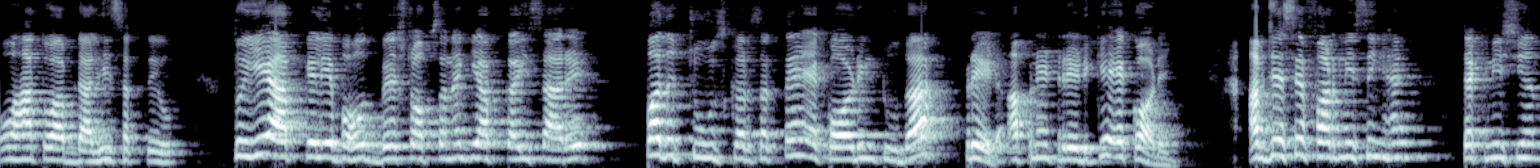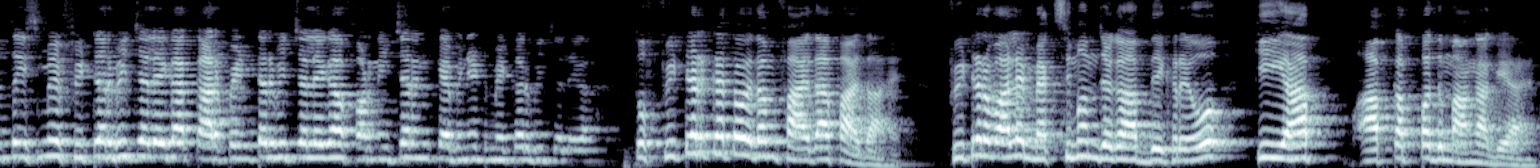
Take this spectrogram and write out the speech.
वहाँ तो आप डाल ही सकते हो। तो ये आपके लिए बहुत बेस्ट ऑप्शन है कि आप कई सारे पद चूज़ कर सकते हैं अकॉर्डिंग टू द ट्रेड अपने ट्रेड के अकॉर्डिंग अब जैसे फर्निशिंग है टेक्नीशियन तो इसमें फिटर भी चलेगा कारपेंटर भी चलेगा फर्नीचर एंड कैबिनेट मेकर भी चलेगा। तो फिटर का तो एकदम फ़ायदा फ़ायदा है। फिटर वाले मैक्सिमम जगह आप देख रहे हो कि आप, आपका पद मांगा गया है।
